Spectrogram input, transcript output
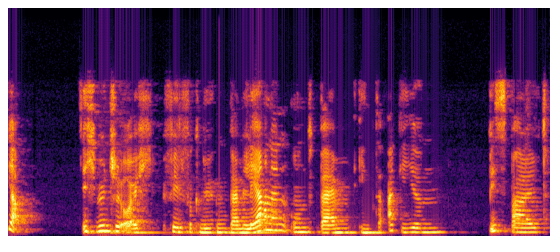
Ja, ich wünsche euch viel Vergnügen beim Lernen und beim Interagieren. Bis bald!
